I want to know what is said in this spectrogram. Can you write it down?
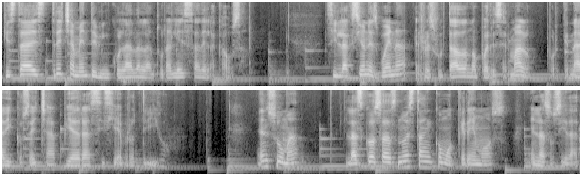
que está estrechamente vinculado a la naturaleza de la causa. Si la acción es buena, el resultado no puede ser malo porque nadie cosecha piedras y siembra trigo. En suma, las cosas no están como queremos en la sociedad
